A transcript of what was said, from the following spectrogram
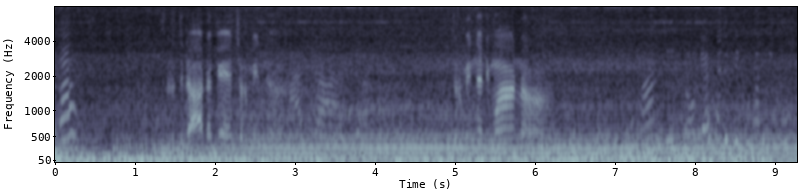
Oke? Sudah tidak ada kayak cerminnya. Ada ada Cerminnya di mana? Nanti tuh Biasa di tikungan-tikungan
